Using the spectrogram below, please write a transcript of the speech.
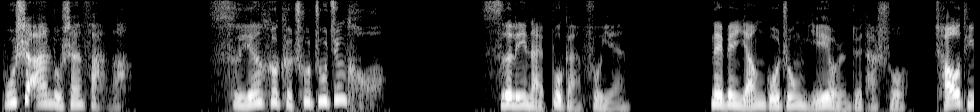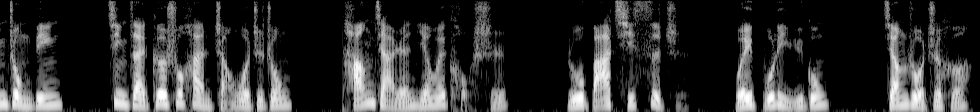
不是安禄山反了。此言何可出诸君口？”司礼乃不敢复言。那边杨国忠也有人对他说：“朝廷重兵尽在哥舒翰掌握之中，唐贾人言为口实，如拔其四指，为不利于公，将若之何？”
